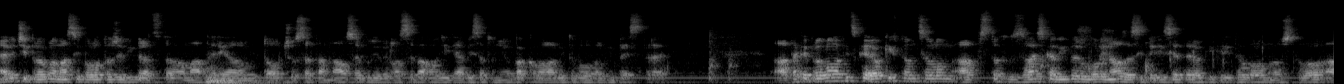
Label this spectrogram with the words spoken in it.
Najväčší problém asi bolo to, že vybrať z toho materiálu to, čo sa tam naozaj bude vedľa seba hodiť, aby sa to neopakovalo, aby to bolo veľmi pestré. A také problematické roky v tom celom, a z, toho, z hľadiska výberu boli naozaj asi 50. roky, kedy toho bolo množstvo, a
